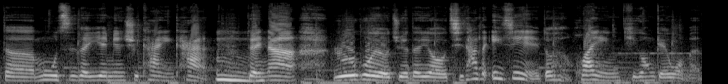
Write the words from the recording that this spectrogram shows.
的募资的页面去看一看，嗯，对，那如果有觉得有其他的意见，也都很欢迎提供给我们。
